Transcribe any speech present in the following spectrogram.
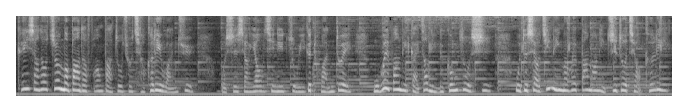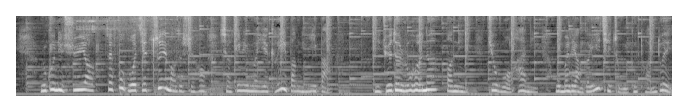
可以想到这么棒的方法做出巧克力玩具。”我是想邀请你组一个团队，我会帮你改造你的工作室，我的小精灵们会帮忙你制作巧克力。如果你需要在复活节最忙的时候，小精灵们也可以帮你一把。你觉得如何呢？邦妮，就我和你，我们两个一起组一个团队。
